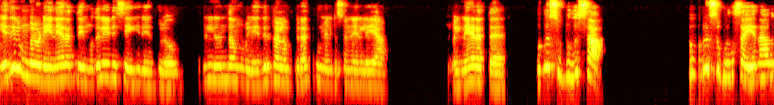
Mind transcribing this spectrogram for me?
எதில் உங்களுடைய நேரத்தை முதலீடு செய்கிறீர்களோ அதிலிருந்து உங்கள் எதிர்காலம் பிறக்கும் என்று சொன்னேன் இல்லையா? உங்கள் நேரத்தை புதுசு புதுசா புதுசு புதுசா ஏதாவது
